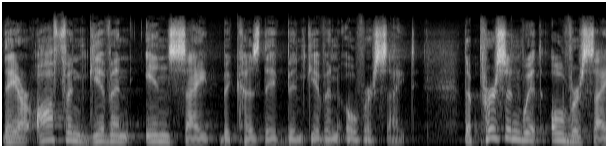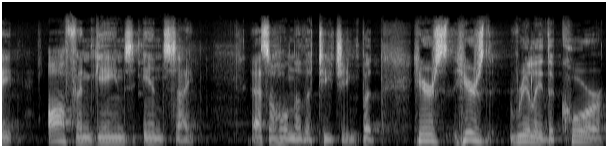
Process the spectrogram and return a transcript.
they are often given insight because they've been given oversight. The person with oversight often gains insight. That's a whole nother teaching. But here's, here's really the core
